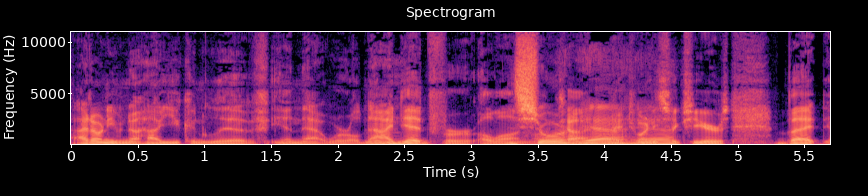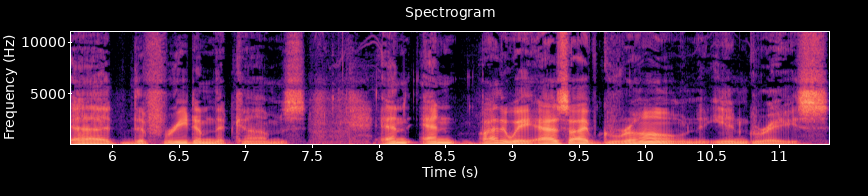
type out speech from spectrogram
I don't even know how you can live in that world. Now, I mm. did for a long, sure, long time, yeah, right? 26 yeah. years. But uh, the freedom that comes. And, and by the way, as I've grown in grace,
